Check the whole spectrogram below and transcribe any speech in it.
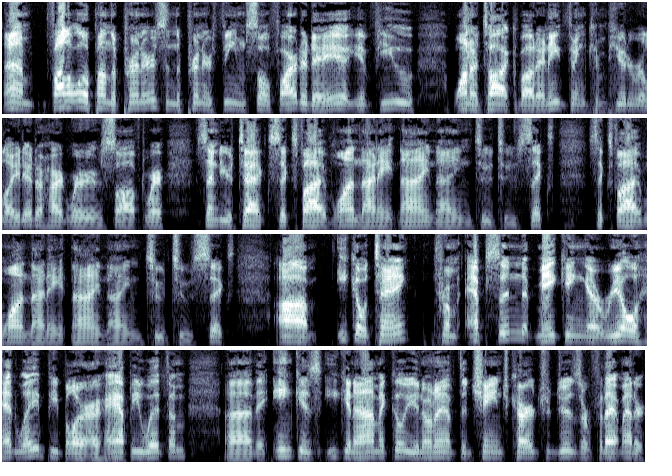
Um, follow up on the printers and the printer theme so far today. If you want to talk about anything computer related or hardware or software, send your text 651 989 9226. 651 989 9226. Um, EcoTank from Epson making a real headway. People are, happy with them. Uh, the ink is economical. You don't have to change cartridges, or for that matter,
